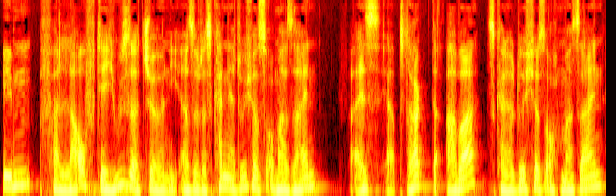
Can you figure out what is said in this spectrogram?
im Verlauf der User Journey. Also das kann ja durchaus auch mal sein, ich weiß, sehr abstrakt, aber es kann ja durchaus auch mal sein,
